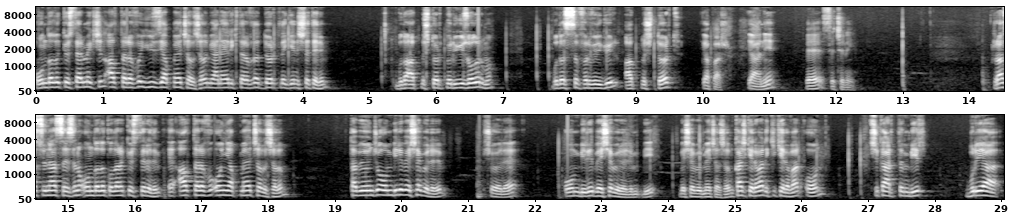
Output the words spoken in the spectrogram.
Ondalık göstermek için alt tarafı 100 yapmaya çalışalım. Yani her iki tarafı da 4 ile genişletelim. Bu da 64 bölü 100 olur mu? Bu da 0,64 yapar. Yani B seçeneği. Rasyonel sayısını ondalık olarak gösterelim. E, alt tarafı 10 yapmaya çalışalım. Tabii önce 11'i 5'e bölelim. Şöyle 11'i 5'e bölelim bir. 5'e bölmeye çalışalım. Kaç kere var? 2 kere var. 10. Çıkarttım 1. Buraya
